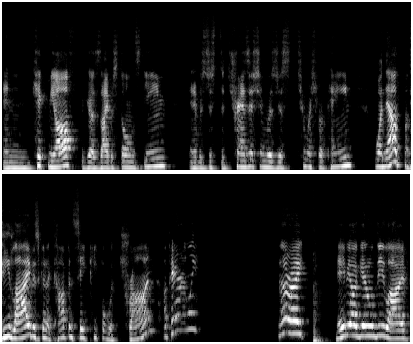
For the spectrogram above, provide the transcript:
and kicked me off because I was still on Steem, and it was just the transition was just too much of a pain. Well, now DLive is going to compensate people with Tron, apparently. All right, maybe I'll get on DLive.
